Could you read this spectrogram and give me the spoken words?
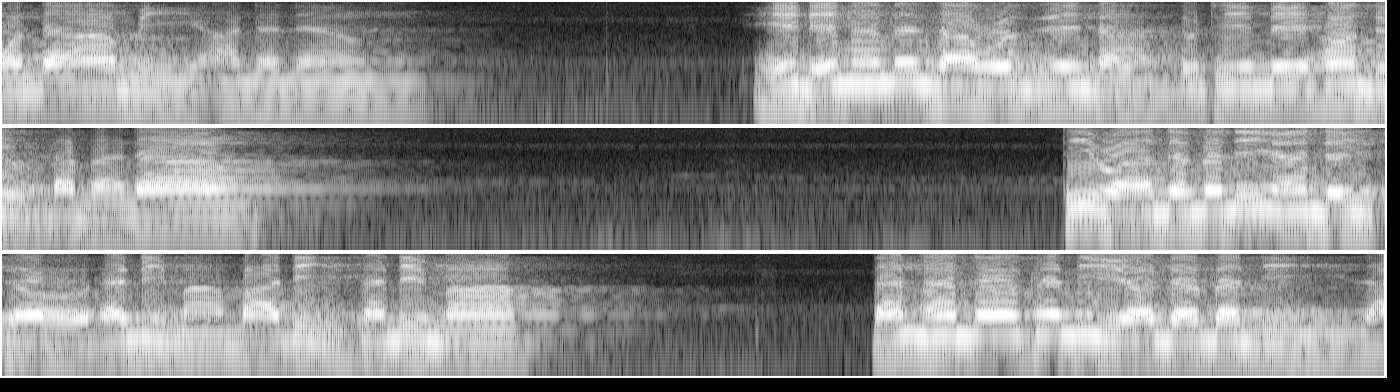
ဝန္တာမိအာနတံ ဧဒေနသဇဝဇေနသုတိမေဟောတုတပ္ပဒံတိဝါဓမတိအန္တိသောရတ္တိမာပါတိသန္တိမာသန္နတောခတိယောတပတိဇာ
